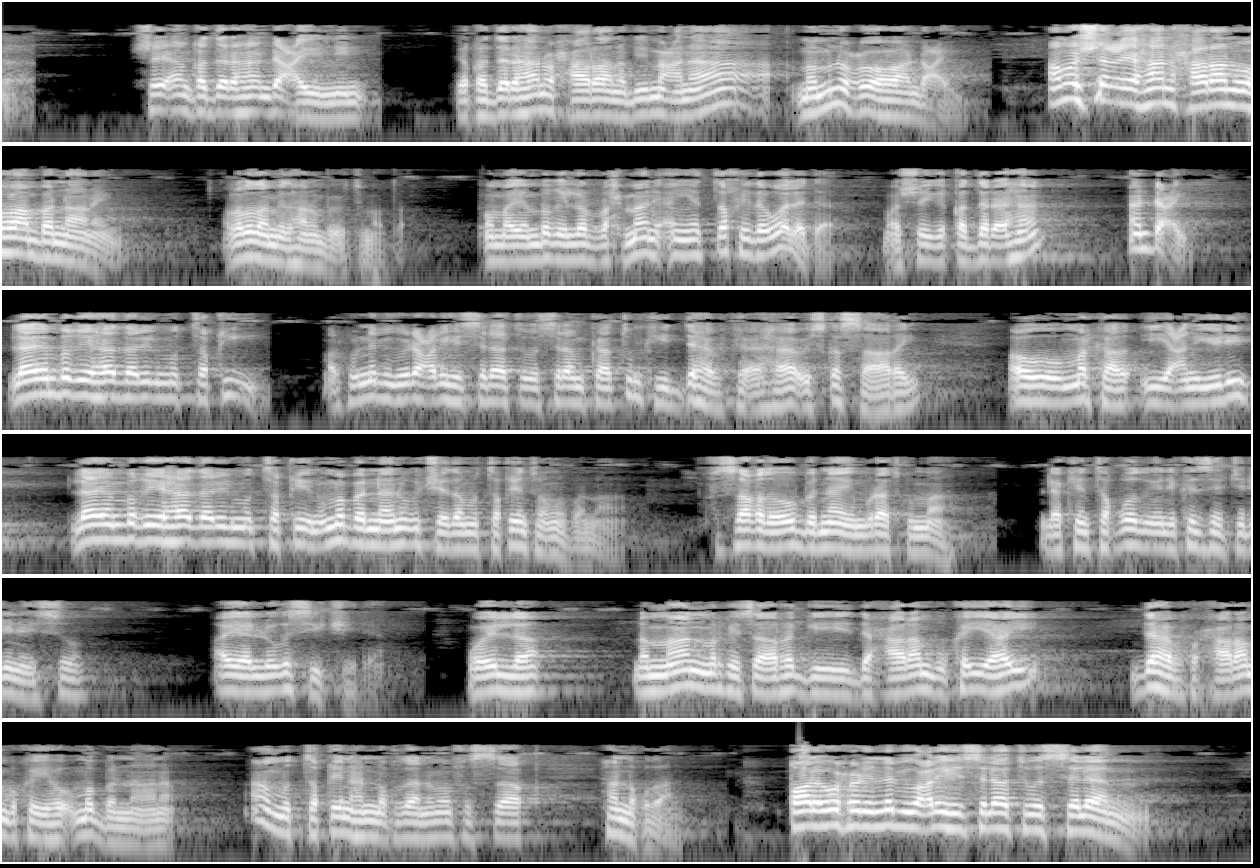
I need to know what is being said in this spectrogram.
Shay aan qadar ahaan dhacaynin ee qadar ahaan u xaaraana bimacnaa mamnuuc u aho aan dhacayn ama sharci ahaan xaaraan u aho aan bannaanayn. Labada mid ahaanun bay u timaadaa. Wamaa yenbagii lilraxmaani an yattakhida walada. Waa shaygii qadar ahaan aan dhacayn laa yenbagii hada lilmuttaqiin markuu nebigu yidhi calayhi salaatu wasalaam kaatunkii dahabka ahaa oo iska saaray. Ou markaa yani yidhi laa yenbagii hada lilmuttaqiin. Uma bannaanu u jeedaa muttaqiinta uma bannaana. Fasaaqda waa u bannaanyay muraadku maaha. Laakiin taqwadu inay ka sajrinayso ayaa looga sii jeedaa. Wa ilaa dhammaan markaysaga raggii dee xaaraan buu ka yahay dahabku xaaraan buu ka yahay uma bannaana. Ama muttaqiin ha noqdaan ama fasaaq ha noqdaan. Qaala wuxuu uhi nabigu calayhi salaatu wasalaam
